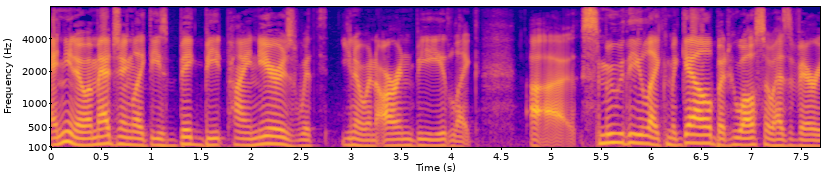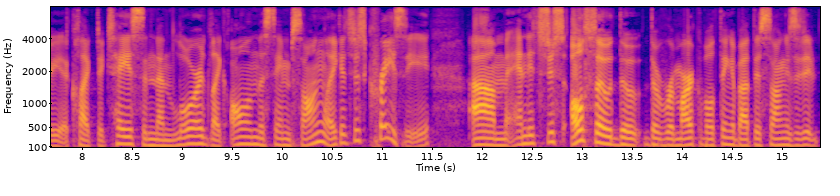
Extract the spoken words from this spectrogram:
and you know, imagining like these big beat pioneers with you know an R and B like uh, smoothie like Miguel, but who also has a very eclectic taste, and then Lorde, like all in the same song. Like it's just crazy. Um, and it's just also the the remarkable thing about this song is that it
